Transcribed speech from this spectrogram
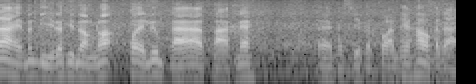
นาให้มันดีแล้วพี่น้องเนาะค่อยลืมตาอ้าปากนะเอ่เกษตรกรแท้เฮาก็ได้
